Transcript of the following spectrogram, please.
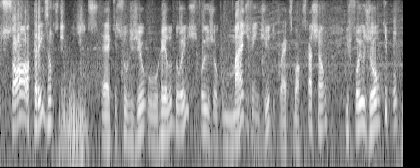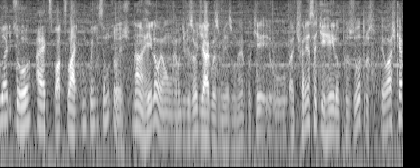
só três anos depois é, que surgiu o Halo 2, foi o jogo mais vendido do Xbox Caixão. E foi o jogo que popularizou a Xbox Live como conhecemos hoje. Não, Halo é um, é um divisor de águas mesmo, né? Porque o, a diferença de Halo para os outros, eu acho que é,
